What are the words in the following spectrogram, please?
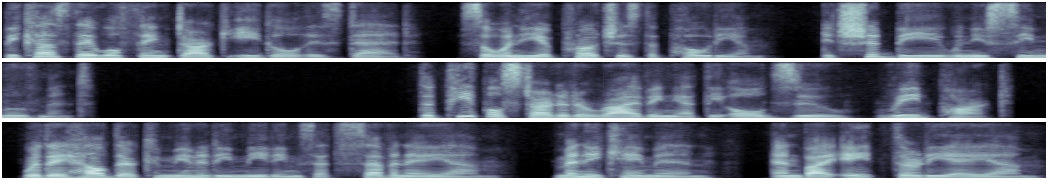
Because they will think Dark Eagle is dead, so when he approaches the podium, it should be when you see movement. The people started arriving at the old zoo, Reid Park, where they held their community meetings at 7 a.m. Many came in, and by 8:30 a.m.,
